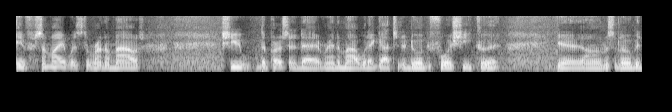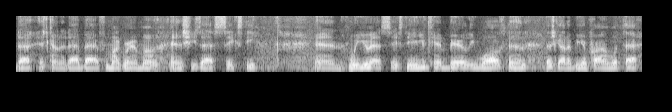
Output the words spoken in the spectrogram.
if somebody was to run a mile, she, the person that ran the mile would have got to the door before she could. Yeah, um, it's a little bit that, it's kind of that bad for my grandma, and she's at 60. And when you're at 60 and you can't barely walk, then there's got to be a problem with that.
